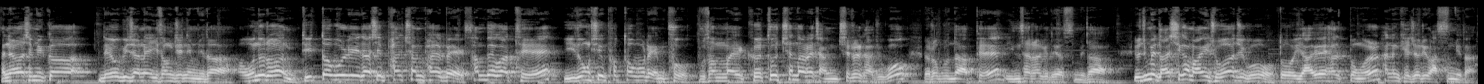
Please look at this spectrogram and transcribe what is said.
안녕하십니까. 네오비전의 이성진입니다. 오늘은 DW-8800 300W의 이동식 포터블 앰프 무선 마이크 2 채널의 장치를 가지고 여러분들 앞에 인사를 하게 되었습니다. 요즘에 날씨가 많이 좋아지고 또 야외 활동을 하는 계절이 왔습니다.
